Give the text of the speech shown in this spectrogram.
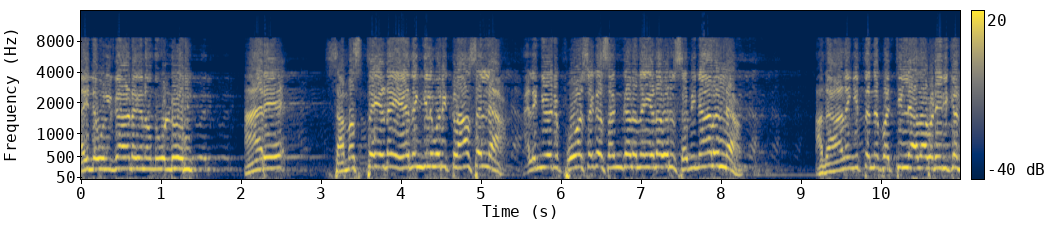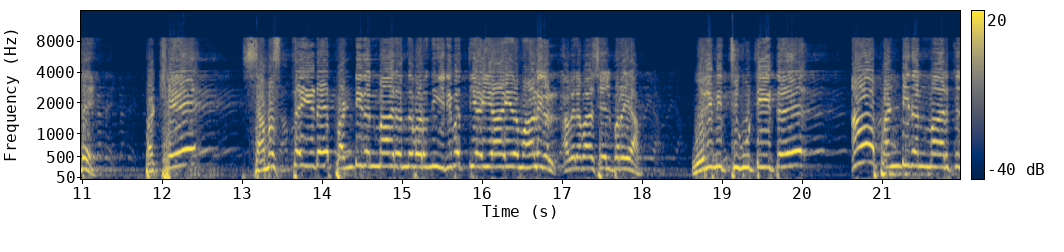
അതിന്റെ ഉദ്ഘാടകൻ ഒന്ന് കൊണ്ടുവരും. ആരെ? സമസ്തയുടെ ഏതെങ്കിലും ഒരു ക്ലാസ് അല്ല. അല്ലെങ്കിൽ ഒരു പോഷക സംഘടനയുടെ ഒരു സെമിനാർ അല്ല. അതാണെങ്കിൽ തന്നെ പറ്റില്ല അത് അവിടെ ഇരിക്കട്ടെ. പക്ഷേ സമസ്തയുടെ പണ്ഡിതന്മാരെന്ന് പറഞ്ഞ് ഇരുപത്തി അയ്യായിരം ആളുകൾ അവരുടെ ഭാഷയിൽ പറയാം. ഒരുമിച്ച് കൂട്ടിയിട്ട് ആ പണ്ഡിതന്മാർക്ക്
